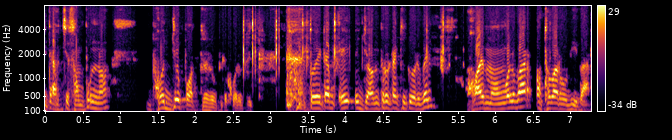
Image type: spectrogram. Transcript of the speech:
এটা হচ্ছে সম্পূর্ণ ভোজ্য ভোজ্যপত্রের উপরে করবেন। তো এটা, এই এই যন্ত্রটা কি করবেন? হয় মঙ্গলবার অথবা রবিবার।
